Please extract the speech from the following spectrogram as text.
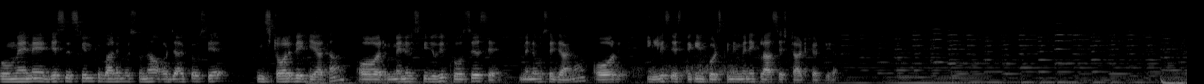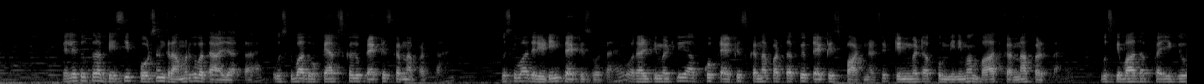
तो मैंने जिस स्किल के बारे में सुना और जाकर उसे इंस्टॉल भी किया था, और मैंने उसकी जो भी प्रोसेस है, मैंने उसे जाना और इंग्लिश स्पीकिंग कोर्स के लिए मैंने क्लास स्टार्ट कर दिया। पहले तो थोड़ा बेसिक पोर्सन ग्रामर का बताया जाता है, उसके बाद वो कैप्स का जो प्रैक्टिस करना पड़ता है उसके बाद रीडिंग प्रैक्टिस होता है और अल्टीमेटली आपको प्रैक्टिस करना पड़ता है आपके प्रैक्टिस पार्टनर से। टेन मिनट आपको मिनिमम बात करना पड़ता है। उसके बाद आपका एक जो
